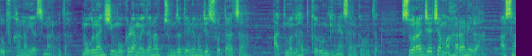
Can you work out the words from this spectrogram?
तोफखानाही असणार होता. मुघलांशी मोकळ्या मैदानात झुंज देणे म्हणजे स्वतःचा आत्मघात करून घेण्यासारखं होतं. स्वराज्याच्या महाराणीला असा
